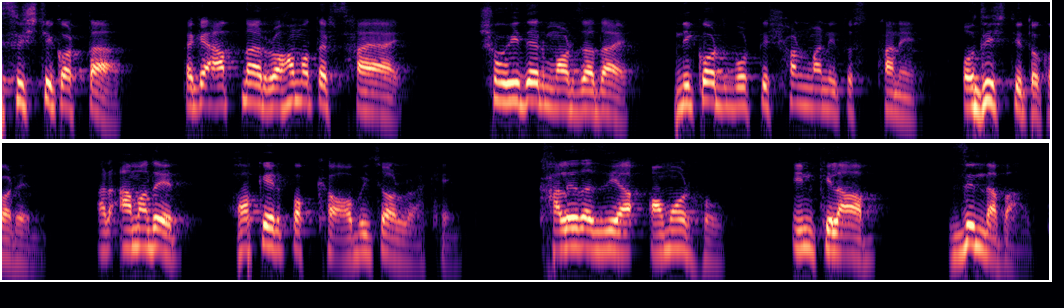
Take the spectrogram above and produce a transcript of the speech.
সৃষ্টিকর্তা তাকে আপনার রহমতের ছায়ায়, শহীদের মর্যাদায় নিকটবর্তী সম্মানিত স্থানে অধিষ্ঠিত করেন আর আমাদের হকের পক্ষে অবিচল রাখেন। খালেদা জিয়া অমর হোক, ইনকিলাব, জিন্দাবাদ।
